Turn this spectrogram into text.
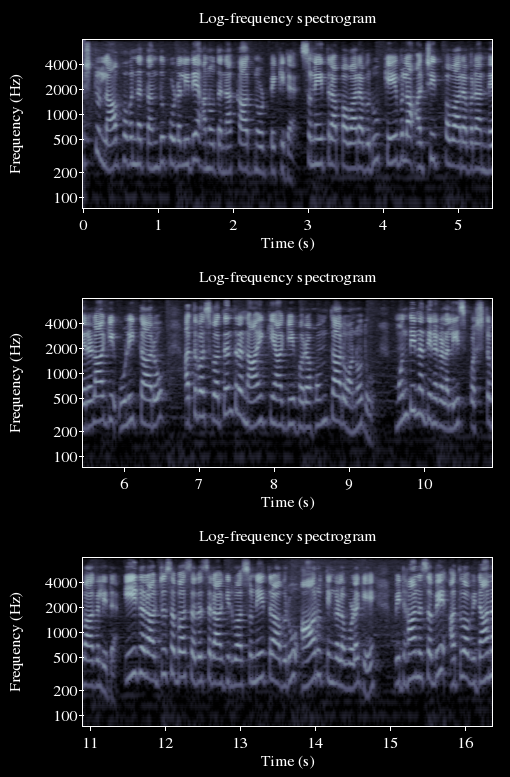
ಎಷ್ಟು ಲಾಭವನ್ನ ತಂದುಕೊಡಲಿದೆ ಅನ್ನೋದನ್ನ ಕಾದ್ ನೋಡಬೇಕಿದೆ. ಸುನೇತ್ರಾ ಪವಾರ್ ಅವರು ಕೇವಲ ಅಜಿತ್ ಪವಾರ್ ಅವರ ನೆರಳಾಗಿ ಉಳಿತಾರೋ ಅಥವಾ ಸ್ವತಂತ್ರ ನಾಯಕಿಯಾಗಿ ಹೊರ ಹೊಮ್ತಾರೋ ಅನ್ನೋದು ಮುಂದಿನ ದಿನಗಳಲ್ಲಿ ಸ್ಪಷ್ಟವಾಗಲಿದೆ. ಈಗ ರಾಜ್ಯಸಭಾ ಸದಸ್ಯರಾಗಿರುವ ಸುನೇತ್ರಾ ಅವರು ಆರು ತಿಂಗಳ ಒಳಗೆ ವಿಧಾನಸಭೆ ಅಥವಾ ವಿಧಾನ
